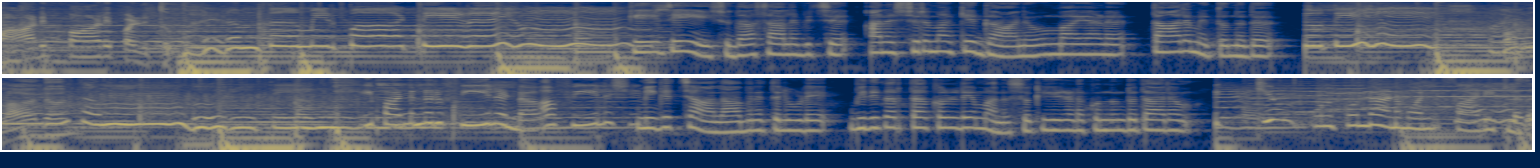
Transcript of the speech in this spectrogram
പാടിപ്പാടി പഴുത്തു. പഴം തമിഴ് പാട്ടിഴയും കെ ജെ യേശുദാസ് ആലപിച്ച് അനശ്വരമാക്കിയ ഗാനവുമായാണ് താരമെത്തുന്നത്. ഈ പാട്ടിന്റെ ഒരു ഫീൽ ഉണ്ടാവും ആ ഫീൽ മികച്ച ആലാപനത്തിലൂടെ വിധികർത്താക്കളുടെ മനസ്സു കീഴടക്കുന്നുണ്ട് താരം. ശരിക്കും ഉൾക്കൊണ്ടാണ് മോൻ പാടിയിട്ടുള്ളത്.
